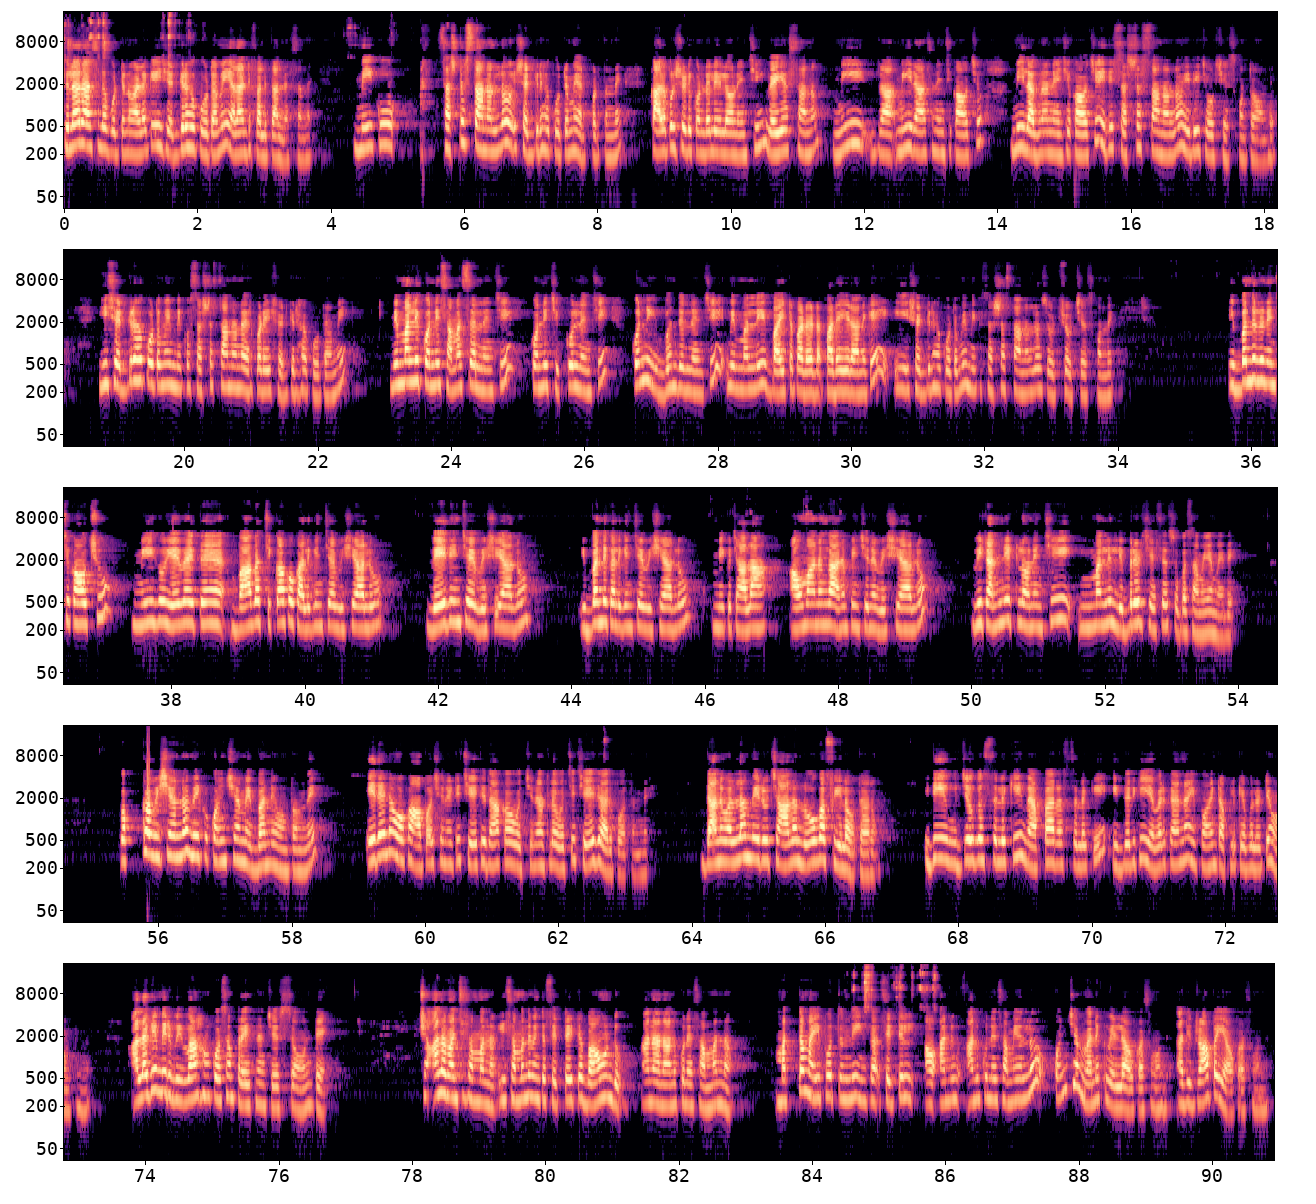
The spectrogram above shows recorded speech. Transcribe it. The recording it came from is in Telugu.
తులారాశిలో పుట్టిన వాళ్ళకి ఈ షడ్గ్రహ కూటమి ఎలాంటి ఫలితాలను ఇస్తుంది మీకు షష్ఠ స్థానంలో షడ్గ్రహ కూటమి ఏర్పడుతుంది. కాలపురుషుడి కుండలిలో నుంచి వ్యయ స్థానం మీ రా మీ రాశి నుంచి కావచ్చు మీ లగ్నం నుంచి కావచ్చు ఇది షష్ఠ స్థానంలో ఇది చోటు చేసుకుంటూ ఉంది. ఈ షడ్గ్రహ కూటమి మీకు షష్ఠ స్థానంలో ఏర్పడే షడ్గ్రహ కూటమి మిమ్మల్ని కొన్ని సమస్యల నుంచి కొన్ని చిక్కుల నుంచి కొన్ని ఇబ్బందుల నుంచి మిమ్మల్ని బయటపడ పడేయడానికి ఈ షడ్గ్రహ కూటమి మీకు షష్ట స్థానంలో చోటు చోటు చేసుకుంది. ఇబ్బందుల నుంచి కావచ్చు మీకు ఏవైతే బాగా చికాకు కలిగించే విషయాలు వేధించే విషయాలు ఇబ్బంది కలిగించే విషయాలు మీకు చాలా అవమానంగా అనిపించిన విషయాలు వీటన్నిటిలో నుంచి మిమ్మల్ని లిబరేట్ చేసే శుభ సమయం ఇది. ఒక్క విషయంలో మీకు కొంచెం ఇబ్బంది ఉంటుంది. ఏదైనా ఒక ఆపర్చునిటీ చేతి దాకా వచ్చినట్లు వచ్చి చేజారిపోతుంది. దానివల్ల మీరు చాలా లోగా ఫీల్ అవుతారు. ఇది ఉద్యోగస్తులకి వ్యాపారస్తులకి ఇద్దరికి ఎవరికైనా ఈ పాయింట్ అప్లికేబిలిటీ ఉంటుంది. అలాగే మీరు వివాహం కోసం ప్రయత్నం చేస్తూ ఉంటే చాలా మంచి సంబంధం. ఈ సంబంధం ఇంకా సెట్ అయితే బాగుండు అని అని అనుకునే సంబంధం. మొత్తం అయిపోతుంది ఇంకా సెటిల్ అను అనుకునే సమయంలో కొంచెం వెనక్కి వెళ్ళే అవకాశం ఉంది. అది డ్రాప్ అయ్యే అవకాశం ఉంది.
